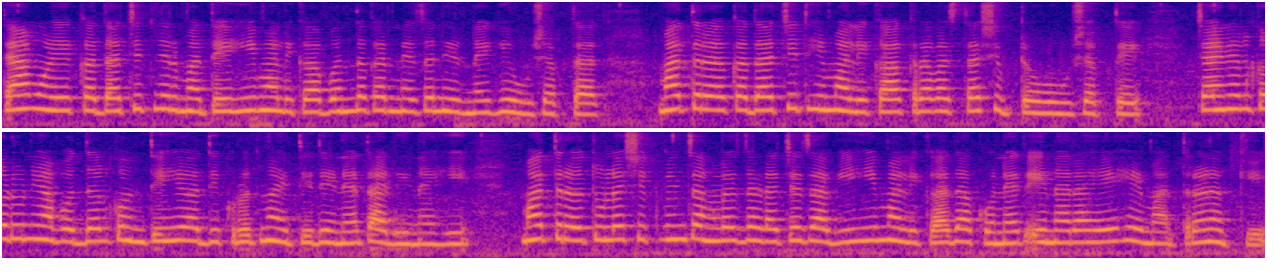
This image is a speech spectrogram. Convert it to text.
त्यामुळे कदाचित निर्माते ही मालिका बंद करण्याचा निर्णय घेऊ शकतात. मात्र कदाचित ही मालिका अकरा वाजता शिफ्ट होऊ शकते. चॅनलकडून याबद्दल कोणतीही अधिकृत माहिती देण्यात आली नाही. मात्र तुला शिकवीन चांगलंच धडाच्या जागी ही मालिका दाखवण्यात येणार आहे हे मात्र नक्की.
